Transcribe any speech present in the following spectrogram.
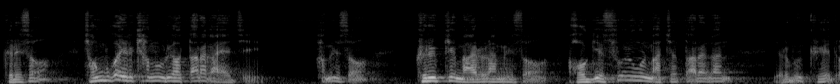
그래서 정부가 이렇게 하면 우리가 따라가야지 하면서 그렇게 말을 하면서 거기에 수능을 맞춰 따라간 여러분 교회들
